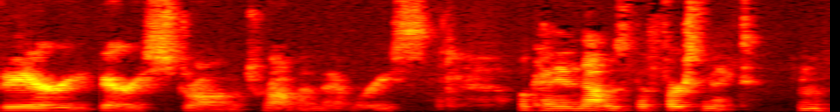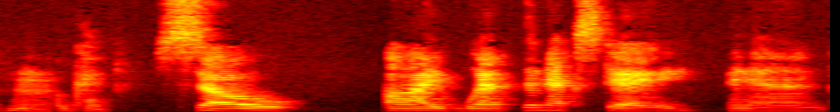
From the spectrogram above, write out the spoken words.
very very strong trauma memories. Okay, and that was the first night. hmm Okay. So I went the next day and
